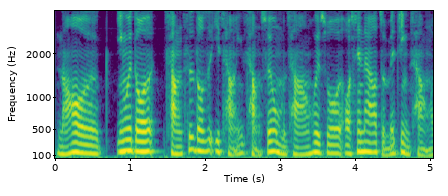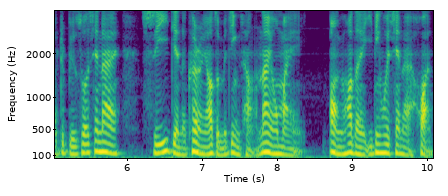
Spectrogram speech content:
然后因为都场次都是一场一场，所以我们常常会说哦，现在要准备进场了。就比如说现在十一点的客人要准备进场，那有买爆米花的人一定会先来换。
